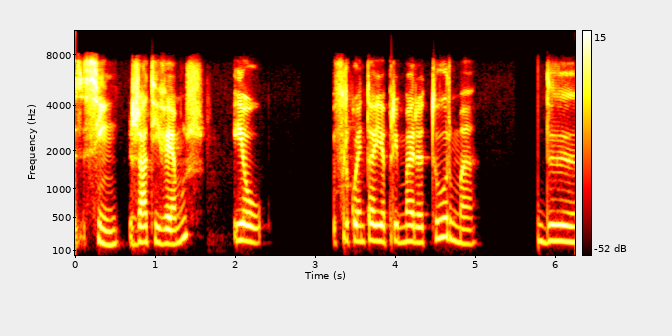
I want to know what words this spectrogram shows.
sim, já tivemos. Eu frequentei a primeira turma de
